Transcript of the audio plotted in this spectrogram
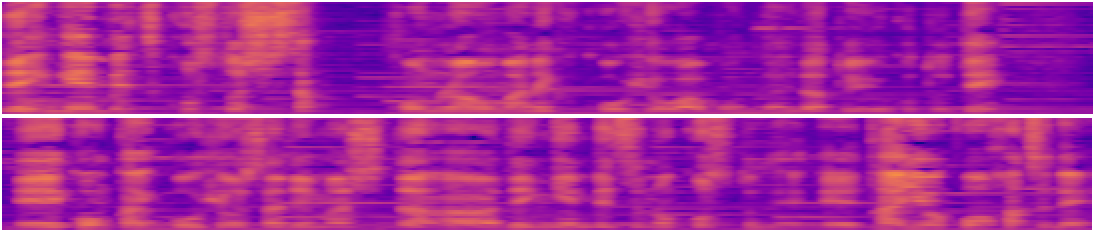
電源別コスト試算、混乱を招く公表は問題だということで、えー、今回公表されましたあ電源別のコストで、えー、太陽光発電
